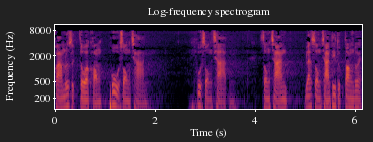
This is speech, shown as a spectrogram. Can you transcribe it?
ความรู้สึกตัวของผู้ทรงฌาน ผู้ทรงฌาน ทรงฌานและทรงฌานที่ถูกต้องด้วย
